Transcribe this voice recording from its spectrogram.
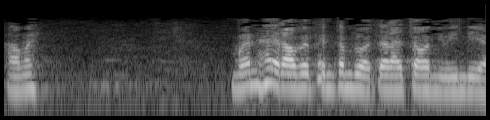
เอาไหมเหมือนให้เราไปเป็นตำรวจจราจรอยู่อินเดีย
